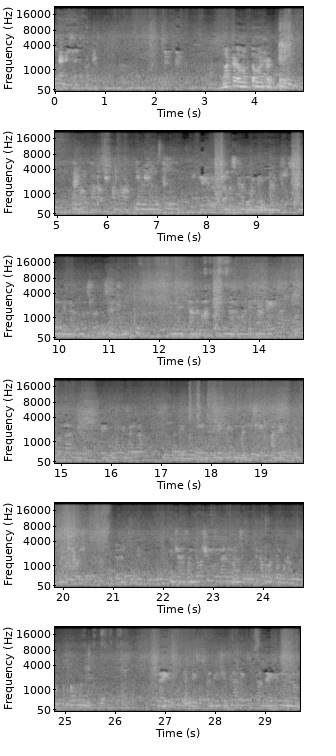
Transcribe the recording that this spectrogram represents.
సరే. మాట్లాడు మొత్తం మాట్లాడు. అమ్మా నేను నమస్తే అమ్మ నేను చూశాను నేను న్యూస్ చూశాను నేను మీరు చాలా బాధపడుతున్నారు అంటే చాలా ధైర్యం ఉన్నారు మీరు మీకు నిజంగా మీకు మంచి అదే మీకు మంచి మీకు చాలా సంతోషంగా ఉందని మనస్ఫూర్తిగా కోరుకుంటున్నాను ధైర్యం ఉంటుంది అంటే ధైర్యం ఉండడం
